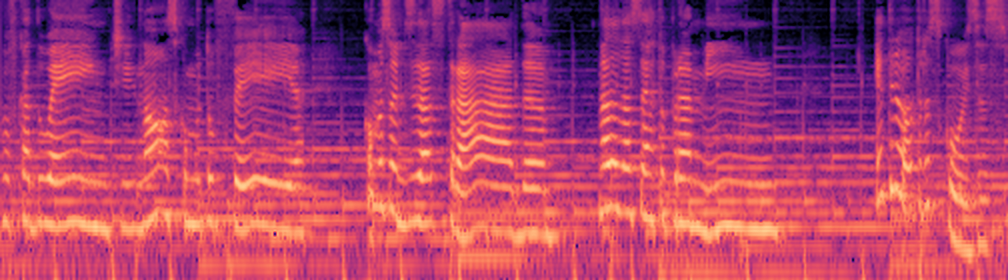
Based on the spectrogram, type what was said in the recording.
vou ficar doente. Nossa, como eu tô feia. Como eu sou desastrada. Nada dá certo pra mim. Entre outras coisas.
